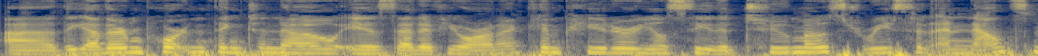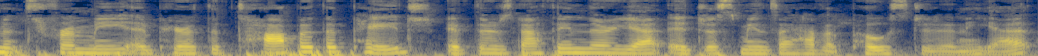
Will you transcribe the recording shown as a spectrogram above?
Uh, the other important thing to know is that if you're on a computer, you'll see the two most recent announcements from me appear at the top of the page. If there's nothing there yet, it just means I haven't posted any yet.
